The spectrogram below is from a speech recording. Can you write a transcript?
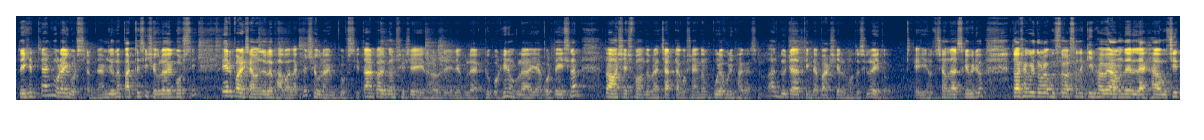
তো এই ক্ষেত্রে আমি ওরাই করছিলাম যে আমি যেগুলো পারতেছি সেগুলো আগে করছি। এরপরে সে আমার যেগুলো ভাবা লাগবে সেগুলো আমি করছি। তারপর একদম শেষে এই ধরো যে যেগুলো একটু কঠিন, ওগুলো ইয়া করতে গেছিলাম। তো আমার শেষ পর্যন্ত প্রায় চারটা কোশ্চেন একদম পুরোপুরি ফাঁকা ছিল। আর দুইটা, তিনটা পার্সিয়াল মতো ছিল, এই তো। এই হচ্ছে আমাদের আজকে ভিডিও তো আশা করি তোমরা বুঝতে পারছ যে কীভাবে আমাদের লেখা উচিত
